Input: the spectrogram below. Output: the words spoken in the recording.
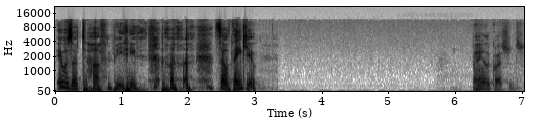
It was a tough meeting. so thank you. Any other questions?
